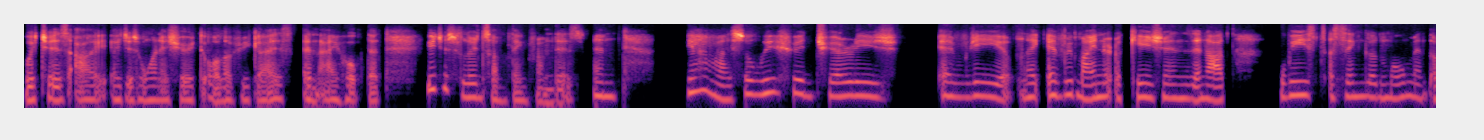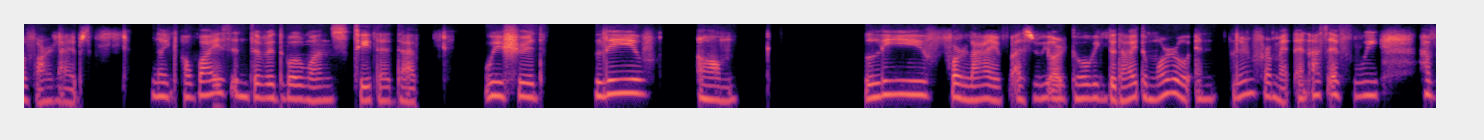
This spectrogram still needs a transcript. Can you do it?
which is I, I just want to share to all of you guys and I hope that you just learn something from this. And yeah, so we should cherish every like every minor occasions and not waste a single moment of our lives. Like a wise individual once stated that we should live um live for life as we are going to die tomorrow and learn from it and as if we have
